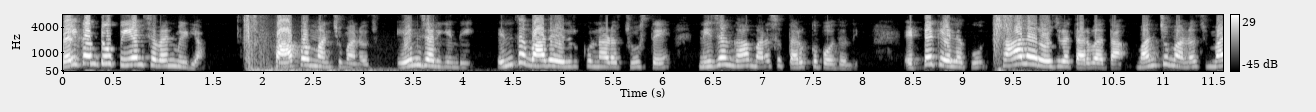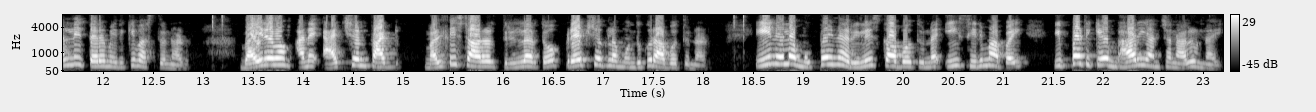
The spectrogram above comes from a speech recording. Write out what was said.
Welcome to PM seven media. పాపం మంచు మనోజ్ ఏం జరిగింది? ఎంత బాధ ఎదుర్కొన్నాడో చూస్తే నిజంగా మనసు తరుక్కుపోతుంది. ఎట్టకేలకు చాలా రోజుల తర్వాత మంచు మనోజ్ మళ్ళీ తెర మీదికి వస్తున్నాడు. భైరవం అనే యాక్షన్ ఫ్యాక్ట్ మల్టీ స్టారర్ థ్రిల్లర్తో ప్రేక్షకుల ముందుకు రాబోతున్నాడు. ఈ నెల ముప్పైన రిలీజ్ కాబోతున్న ఈ సినిమాపై ఇప్పటికే భారీ అంచనాలు ఉన్నాయి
